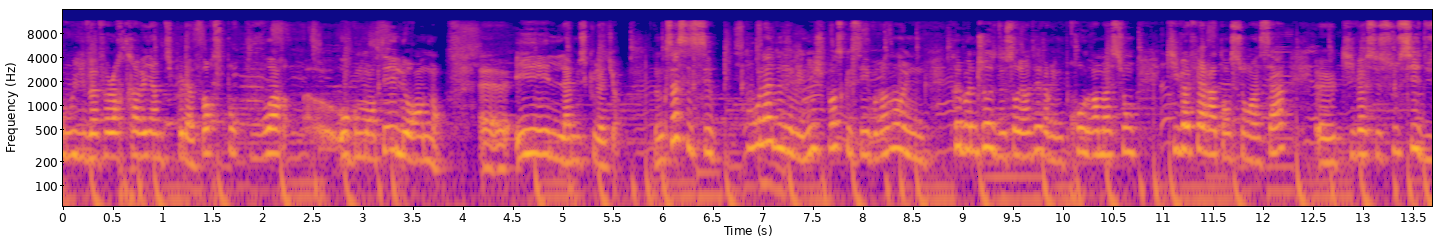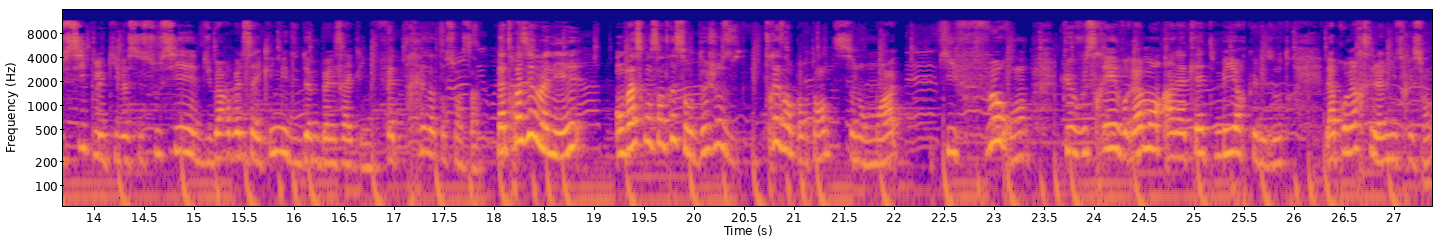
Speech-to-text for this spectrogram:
où, il va falloir travailler un petit peu la force pour pouvoir augmenter le rendement et la musculature. Donc ça c'est pour la deuxième année, je pense que c'est vraiment une très bonne chose de s'orienter vers une programmation qui va faire attention à ça, qui va se soucier du cycle, qui va se soucier du barbell cycling et du dumbbell cycling. Faites très attention à ça. La troisième année, on va se concentrer sur deux choses très importantes selon moi qui feront que vous serez vraiment un athlète meilleur que les autres. La première c'est la nutrition,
